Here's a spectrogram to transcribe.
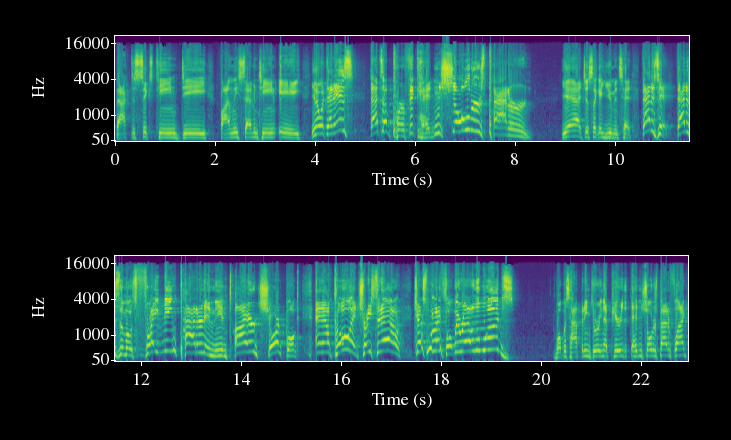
back to 16, D, finally 17, E. You know what that is? That's a perfect head and shoulders pattern. Yeah, just like a human's head. That is it. That is the most frightening pattern in the entire chart book. And Alcoa traced it trace it out just when I thought we were out of the woods. What was happening during that period that the head and shoulders pattern flagged?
